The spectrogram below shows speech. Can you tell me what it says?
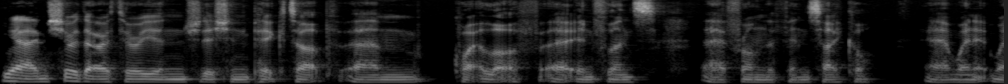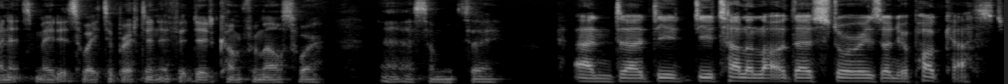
Yeah, I'm sure the Arthurian tradition picked up um, quite a lot of uh, influence uh, from the Finn cycle uh, when it when it's made its way to Britain. If it did come from elsewhere, uh, some would say. And uh, do you, do you tell a lot of those stories on your podcast?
